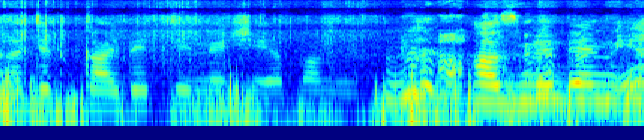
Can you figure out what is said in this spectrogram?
Kadir kaybettiğinde şey yapamıyor. Hazmedemiyor.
